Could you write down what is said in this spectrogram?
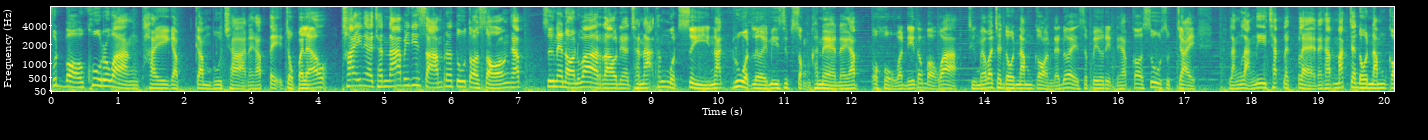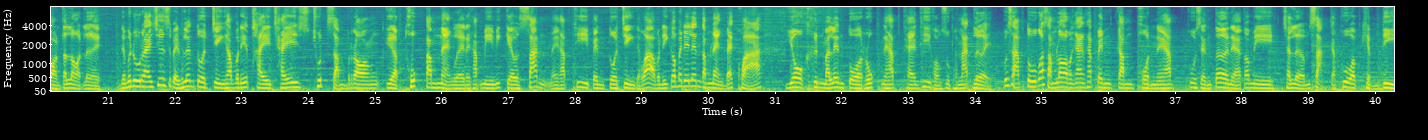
ฟุตบอลคู่ระหว่างไทยกับกัมพูชานะครับ เตะจบไปแล้ว ไทยเนี่ยชนะไปที่ 3 ประตูต่อ 2 ครับ ซึ่งแน่นอนว่าเราเนี่ยชนะทั้งหมด 4 นัดรวดเลยมี 12 คะแนนนะครับ โอ้โห วันนี้ต้องบอกว่าถึงแม้ว่าจะโดนนำก่อนแต่ด้วยสปิริตนะครับก็สู้สุดใจ หลังๆนี่ชักแปลกๆนะครับมักจะโดนนำก่อนตลอดเลยเดี๋ยวมาดูรายชื่อ 11 ผู้เล่นตัวจริงครับ วันนี้ไทยใช้ชุดสำรองเกือบทุกตำแหน่งเลยนะครับ มีมิเกลสั้นนะครับที่เป็นตัวจริง แต่ว่าวันนี้ก็ไม่ได้เล่นตำแหน่งแบ็คขวาโยกขึ้นมาเล่นตัวรุกนะครับแทนที่ของสุพนัทเลย ผู้สาประตูก็สำรองเหมือนกันครับ เป็นกำพลนะครับ ผู้เซนเตอร์เนี่ยก็มีเฉลิมศักดิ์จากคู่กับเข็มดี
